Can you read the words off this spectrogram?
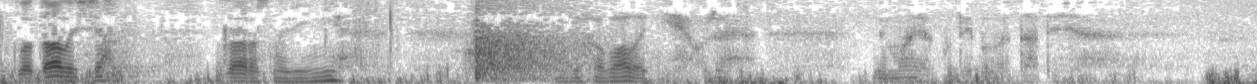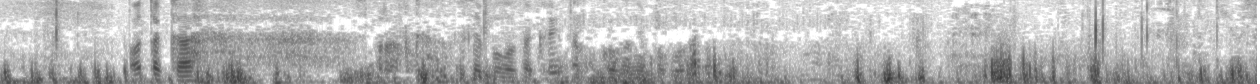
вкладалися. Зараз на війні заховали і вже немає куди повертатися. Отака справка. Все було закрито, нікого не було. Так що такі ось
